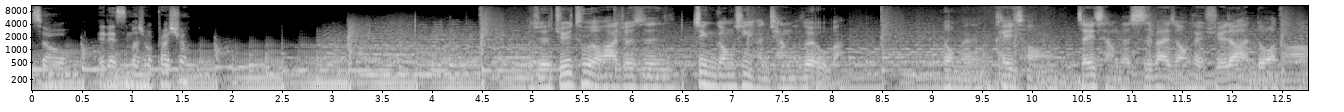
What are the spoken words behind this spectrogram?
So it is much more pressure. 我觉得 G Two 的话就是进攻性很强的队伍吧，那我们可以从这一场的失败中可以学到很多，然后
